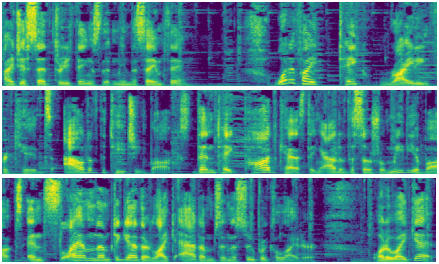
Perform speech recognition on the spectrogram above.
I just said three things that mean the same thing. What if I take writing for kids out of the teaching box, then take podcasting out of the social media box and slam them together like atoms in a super collider? What do I get?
